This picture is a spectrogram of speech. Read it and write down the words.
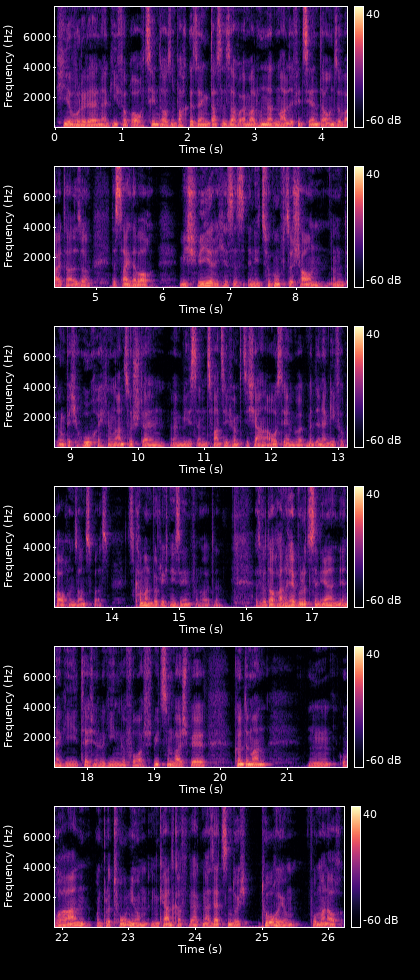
hier wurde der Energieverbrauch 10.000-fach gesenkt, das ist auf einmal 100 mal effizienter und so weiter. Also das zeigt aber auch, wie schwierig es ist, in die Zukunft zu schauen und irgendwelche Hochrechnungen anzustellen, äh, wie es in 20, 50 Jahren aussehen wird mit Energieverbrauch und sonst was. Das kann man wirklich nicht sehen von heute. Es wird auch an revolutionären Energietechnologien geforscht, wie zum Beispiel könnte man hm, Uran und Plutonium in Kernkraftwerken ersetzen durch Thorium, wo man auch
